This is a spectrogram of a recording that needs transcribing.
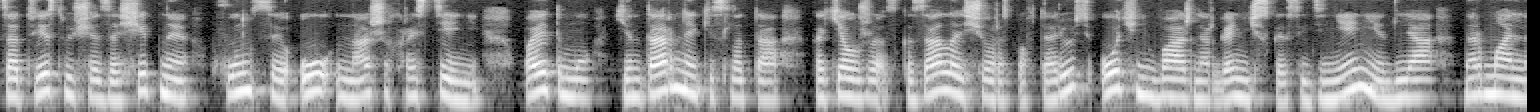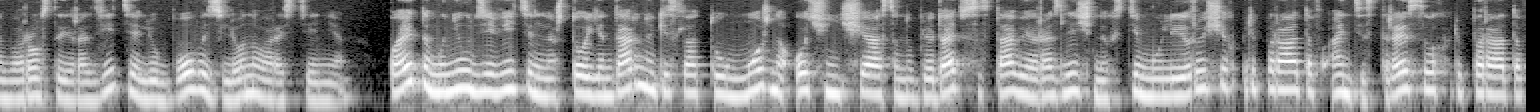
соответствующие защитные функции у наших растений. Поэтому янтарная кислота, как я уже сказала, еще раз повторюсь, очень важное органическое соединение для нормального роста и развития любого зеленого растения. Поэтому неудивительно, что янтарную кислоту можно очень часто наблюдать в составе различных стимулирующих препаратов, антистрессовых препаратов.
